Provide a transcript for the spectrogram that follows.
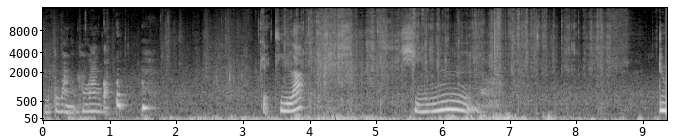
นนี้ตัววางข้างล่างก่อนอุ๊บแกะทีละ ชิ้น ดู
